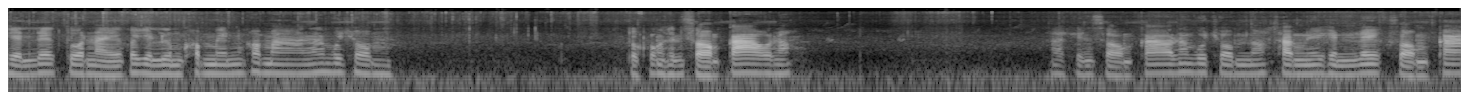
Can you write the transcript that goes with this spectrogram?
เห็นเลขตัวไหนก็อย่าลืมคอมเมนต์เข้ามานะผู้ชม ตกลงเห็นสองเก้าเนาะเห็นสองเก้าท่านผู้ชมเนาะทางนี้เห็นเลขสองเก้า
